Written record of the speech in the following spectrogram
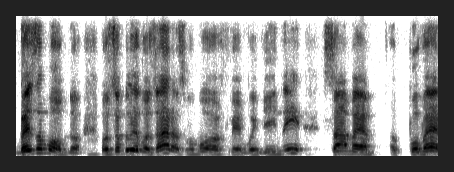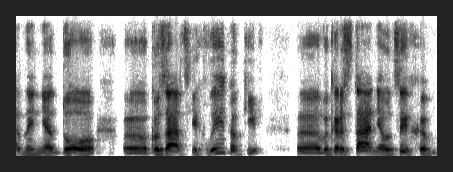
безумовно, особливо зараз в умовах війни, саме повернення до е, козацьких витоків, е, використання оцих ем,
